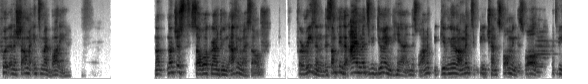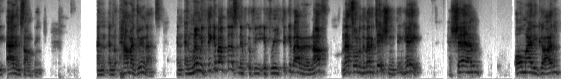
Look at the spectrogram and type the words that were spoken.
put an neshama into my body. Not, not just so I walk around doing nothing myself, for a reason. There's something that I'm meant to be doing here in this world. I'm meant to be giving over. I'm meant to be transforming this world. I'm meant to be adding something. And, and how am I doing that? And, and when we think about this, and if, if we if we think about it enough, and that's sort of the meditation, think, hey, Hashem, Almighty God,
